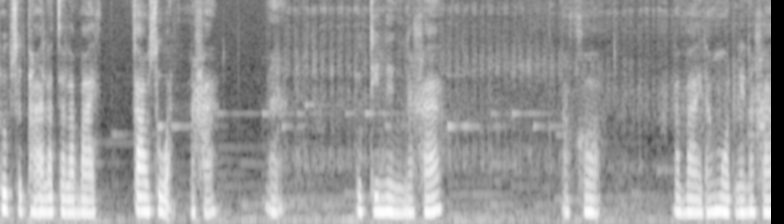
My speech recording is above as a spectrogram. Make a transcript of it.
รูปสุดท้ายเราจะระบาย 9 ส่วนนะคะรูปที่1นะคะแล้วก็ระบายทั้งหมดเลยนะคะ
